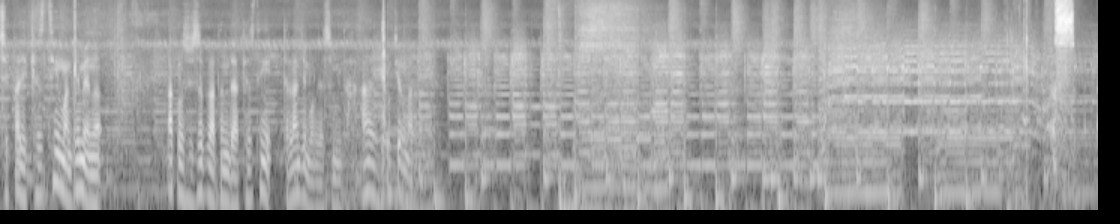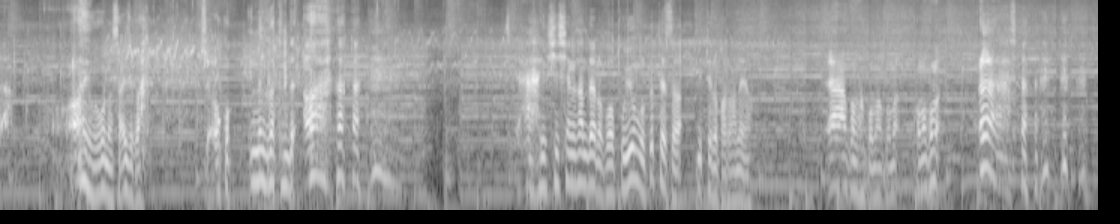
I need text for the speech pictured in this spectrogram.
제까지 캐스팅만 되면은 낚을 수 있을 것 같은데 캐스팅이 될란지 모르겠습니다. 아유 억지로. 으쌰. 아유 이거는 사이즈가 조금 있는 것 같은데 아 자, 역시 생각한 대로 그 부유물 끝에서 밑으로 바로 하네요. 야, 고만, 고만, 고만, 고만, 고만.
